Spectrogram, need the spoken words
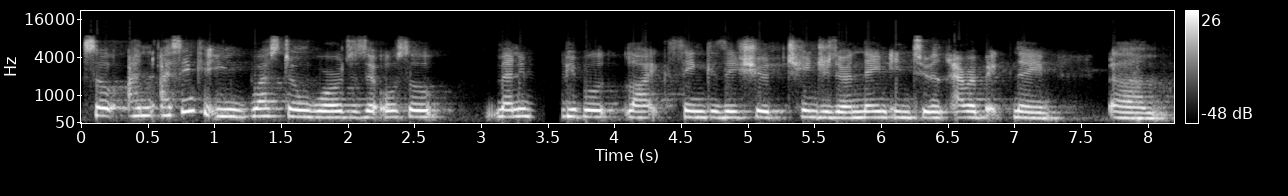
So, and I think in Western world, there also many people like think they should change their name into an Arabic name. Um,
